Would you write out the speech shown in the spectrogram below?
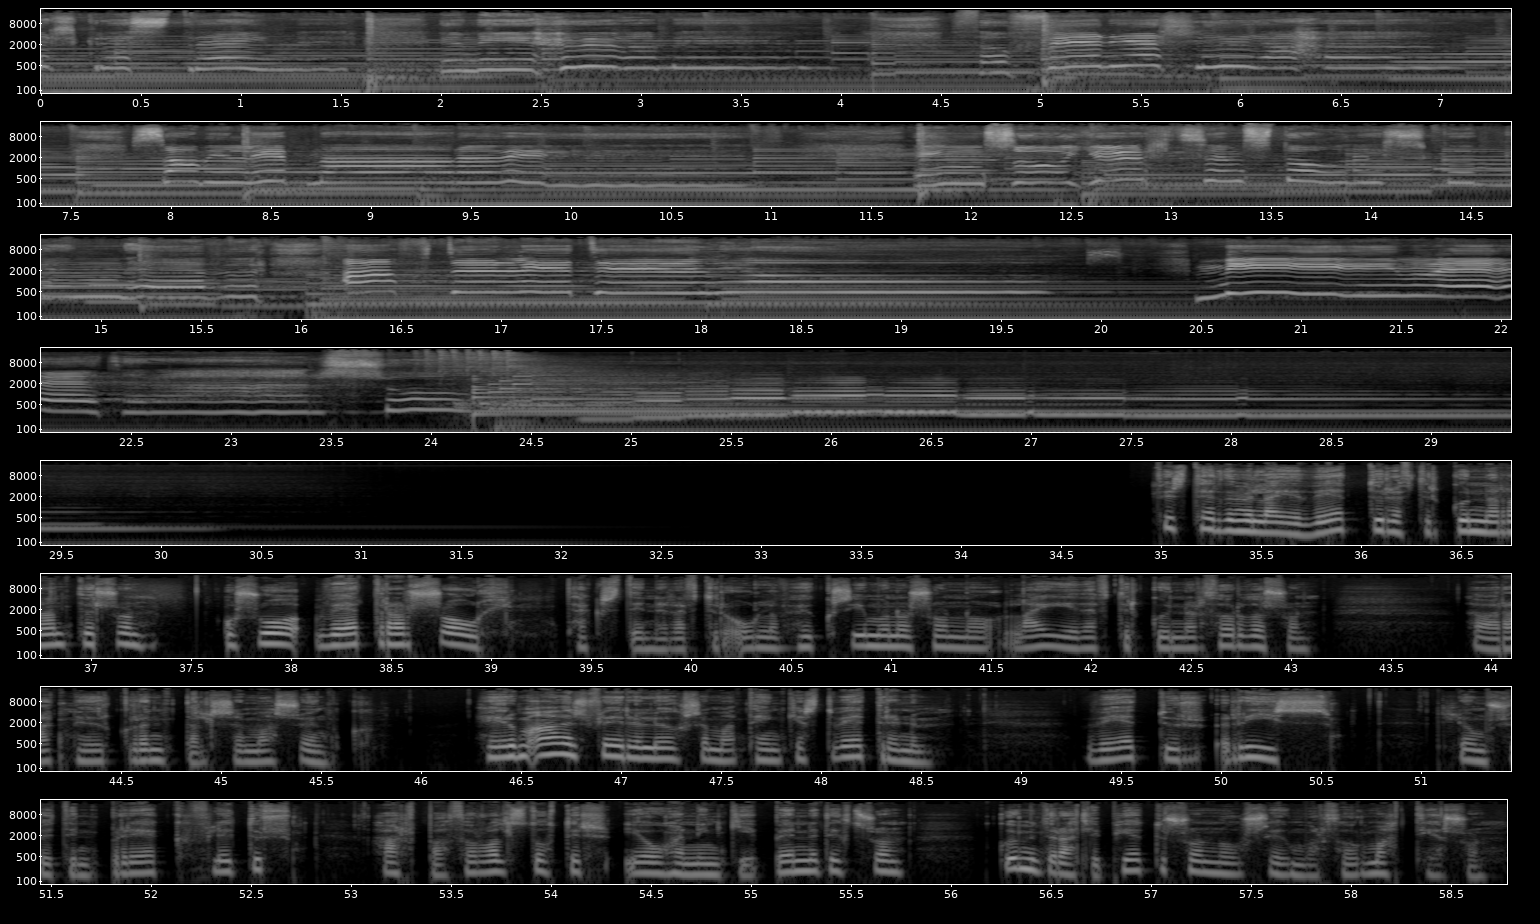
Fyrst heyrðum við lægið Vetur eftir Gunnar Randversson og svo Vetrar sól. Tekstinn er eftir Ólaf Haug Símonasson og lægið eftir Gunnar Þórðarsson. Það var Ragnhildur Gröndal sem að söng. Heyrum aðeins fleiri lög sem að tengjast vetrinum. Vetur Rís, hljómsveitin Breg Flitur, Harpa Þorvaldsdóttir, Jóhann Ingi Benediktsson, Guðmundur Alli Pétursson og Sigmar Þór Mattíasson.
